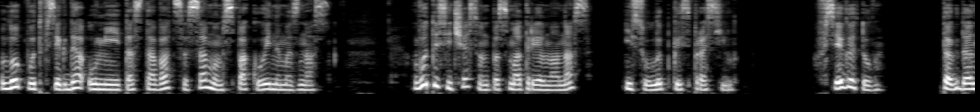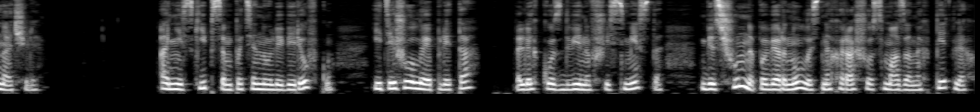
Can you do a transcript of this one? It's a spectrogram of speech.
Локвуд всегда умеет оставаться самым спокойным из нас. Вот и сейчас он посмотрел на нас и с улыбкой спросил. «Все готовы? Тогда начали». Они с Кипсом потянули веревку, и тяжелая плита, легко сдвинувшись с места, бесшумно повернулась на хорошо смазанных петлях,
